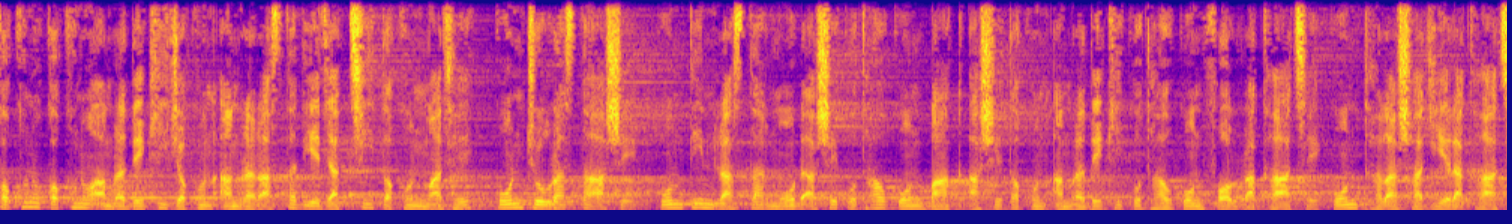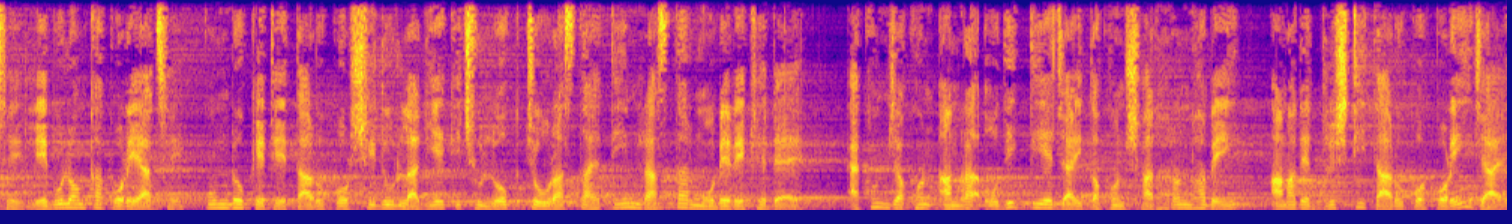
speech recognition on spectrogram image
কখনো কখনো আমরা দেখি যখন আমরা রাস্তা দিয়ে যাচ্ছি, তখন মাঝে কোন চৌরাস্তা আসে, কোন তিন রাস্তার মোড় আসে, কোথাও কোন বাঁক আসে, তখন আমরা দেখি কোথাও কোন ফল রাখা আছে, কোন থালা সাজিয়ে রাখা আছে, লেবু লঙ্কা পড়ে আছে, কুণ্ড কেটে তার উপর সিঁদুর লাগিয়ে কিছু লোক চৌরাস্তায় তিন রাস্তার মোড়ে রেখে দেয়। এখন যখন আমরা ওদিক দিয়ে যাই, তখন সাধারণভাবেই আমাদের দৃষ্টি তার উপর পড়েই যায়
